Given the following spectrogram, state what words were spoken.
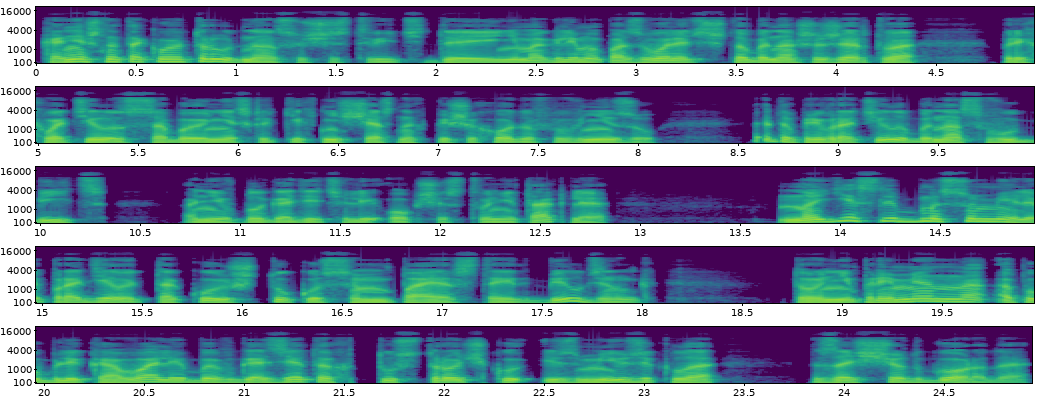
Конечно, такое трудно осуществить, да и не могли мы позволить, чтобы наша жертва прихватила с собой нескольких несчастных пешеходов внизу. Это превратило бы нас в убийц, не в благодетелей общества, не так ли? Но если бы мы сумели проделать такую штуку с Empire State Building, то непременно опубликовали бы в газетах ту строчку из мюзикла «За счет города».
